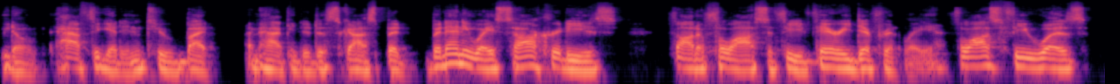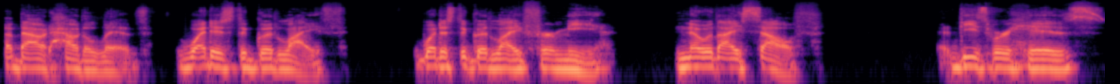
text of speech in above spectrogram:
we don't have to get into, but I'm happy to discuss. But but anyway, Socrates thought of philosophy very differently. Philosophy was about how to live. What is the good life? What is the good life for me? know thyself. These were his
